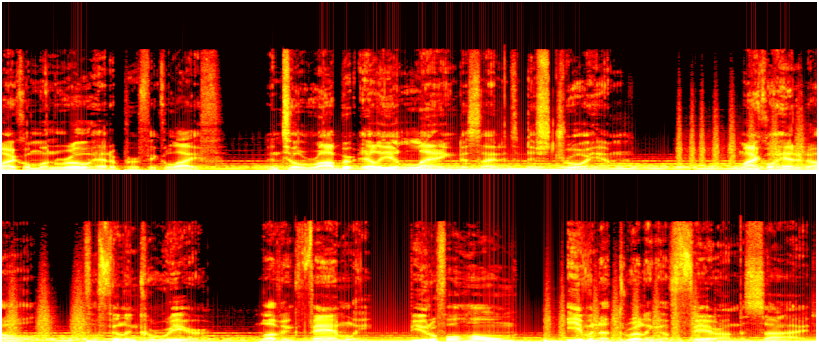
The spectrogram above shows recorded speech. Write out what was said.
Michael Monroe had a perfect life until Robert Elliott Lang decided to destroy him. Michael had it all a fulfilling career, loving family, beautiful home, even a thrilling affair on the side.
